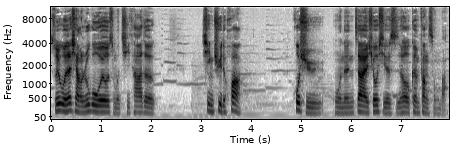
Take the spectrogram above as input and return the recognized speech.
所以我在想，如果我有什么其他的兴趣的话，或许我能在休息的时候更放松吧。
